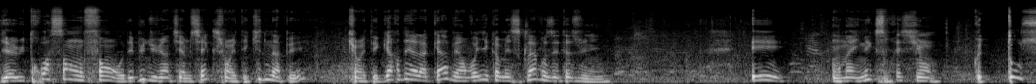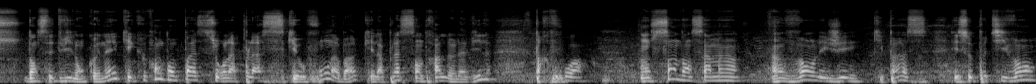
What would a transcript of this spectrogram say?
il y a eu 300 enfants au début du XXe siècle qui ont été kidnappés, qui ont été gardés à la cave et envoyés comme esclaves aux États-Unis. Et on a une expression que tous dans cette ville on connaît, qui est que quand on passe sur la place qui est au fond là-bas, qui est la place centrale de la ville, parfois on sent dans sa main un vent léger qui passe, et ce petit vent,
